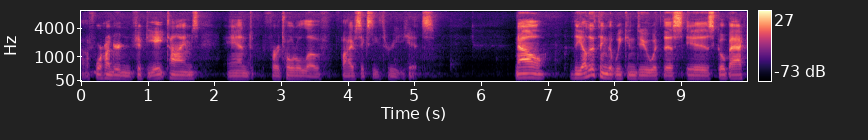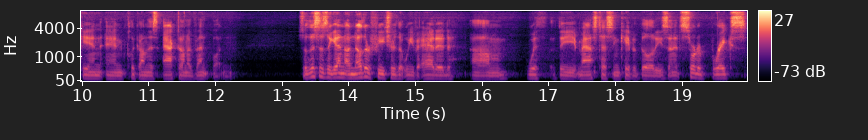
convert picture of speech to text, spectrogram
uh, 458 times, and for a total of 563 hits. Now, the other thing that we can do with this is go back in and click on this Act on Event button. So this is again another feature that we've added um, with the mask testing capabilities, and it sort of breaks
